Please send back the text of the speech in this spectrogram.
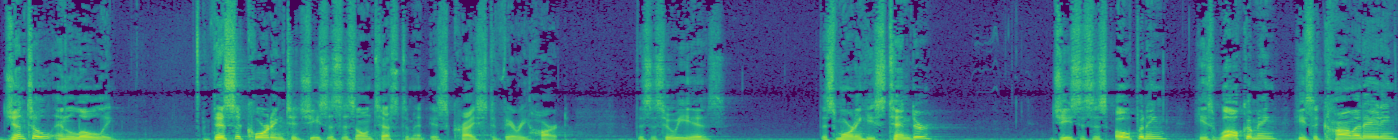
Gentle and lowly, this, according to Jesus' own testament, is Christ's very heart. This is who he is. This morning, he's tender. Jesus is opening, he's welcoming, he's accommodating,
